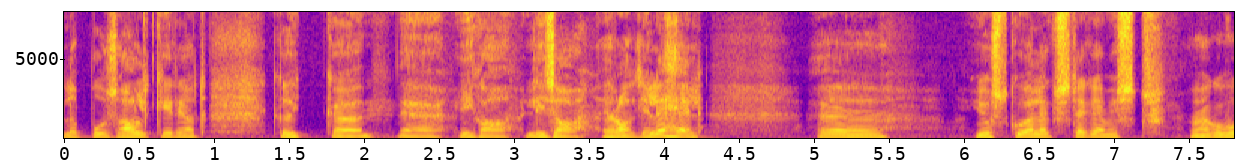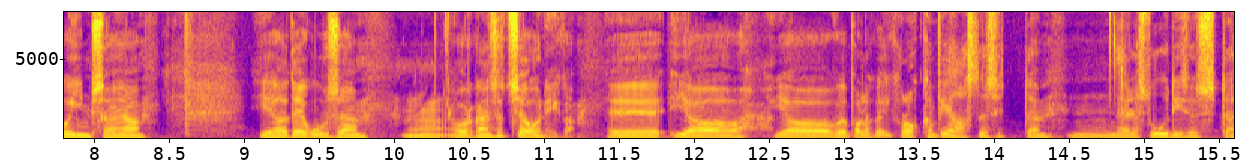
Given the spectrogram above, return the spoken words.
lõpus allkirjad, kõik iga lisa eraldi lehel justkui oleks tegemist väga võimsa ja ja tegusa mm, organisatsiooniga. ja, ja võib-olla kõige rohkem vihastasid mm, sellest uudisest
